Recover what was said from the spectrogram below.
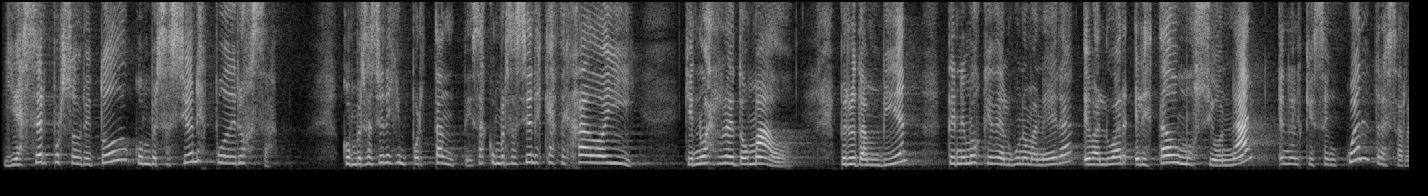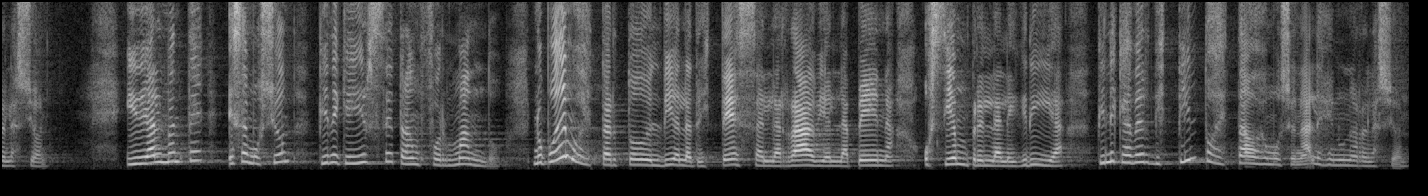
y hacer por sobre todo conversaciones poderosas. Conversaciones importantes, esas conversaciones que has dejado ahí, que no has retomado. Pero también tenemos que de alguna manera evaluar el estado emocional en el que se encuentra esa relación. Idealmente esa emoción tiene que irse transformando. No podemos estar todo el día en la tristeza, en la rabia, en la pena o siempre en la alegría. Tiene que haber distintos estados emocionales en una relación.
